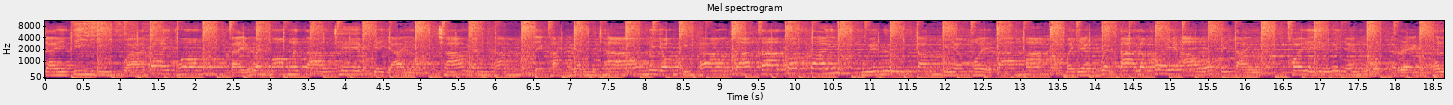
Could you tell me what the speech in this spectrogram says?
ใจจริงยิ่งกว่าได้ทอง ใส่แว่นมองแล้วตาเชฟใหญ่ๆ เช้ายันค่ำแต่ค่ำยันเช้าไม่ยอมกินข้าวตาตาตดใจเวียนหรือตำเมียคอยตามมา มาแย่งแว่นตาแล้วคอยเอาไปใส่คอยเยื้อแย่งหมดแรงทะ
